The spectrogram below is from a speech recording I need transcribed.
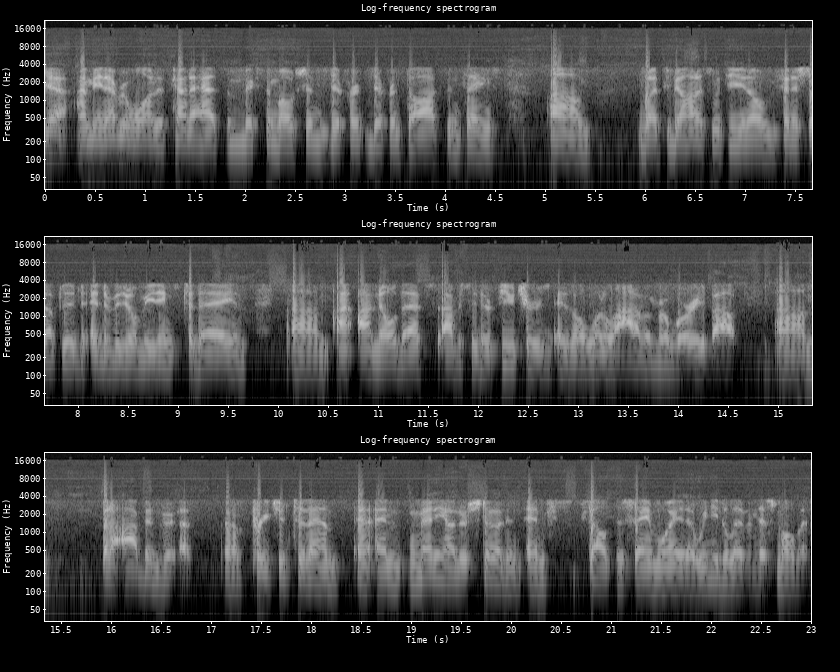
Yeah, I mean, everyone has kind of had some mixed emotions, different different thoughts and things. Um, but to be honest with you, you know, we finished up the individual meetings today, and Um, I, I know that's obviously their future is, what a lot of them are worried about. Um, but I, I've been uh, uh, preaching to them, and, and many understood and, and felt the same way that we need to live in this moment,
